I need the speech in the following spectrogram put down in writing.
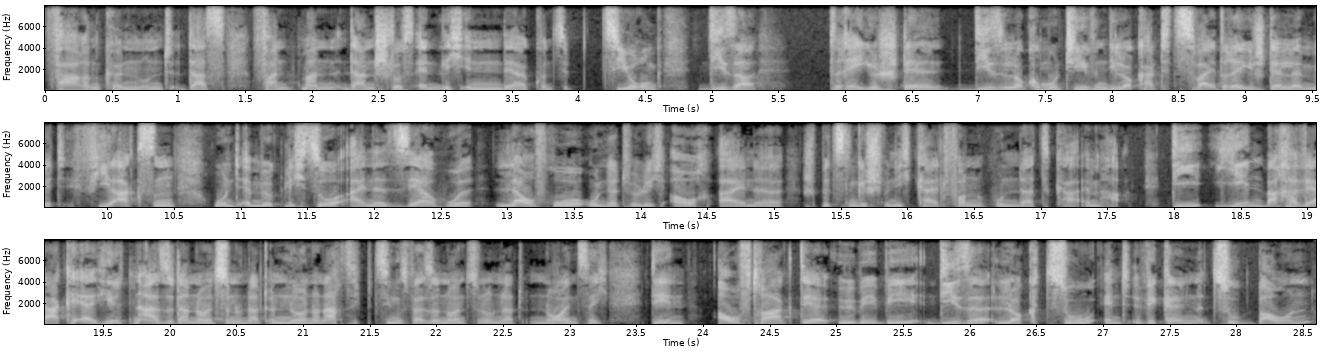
fahren können. Und das fand man dann schlussendlich in der Konzeptierung dieser Drehgestell Diesellokomotiven. Die Lok hat zwei Drehgestelle mit vier Achsen und ermöglicht so eine sehr hohe Laufruhe und natürlich auch eine Spitzengeschwindigkeit von 100 kmh. Die Jenbacher Werke erhielten also dann 1989 bzw. 1990 den Auftrag der ÖBB, diese Lok zu entwickeln, zu bauen.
